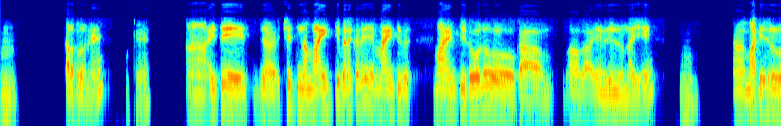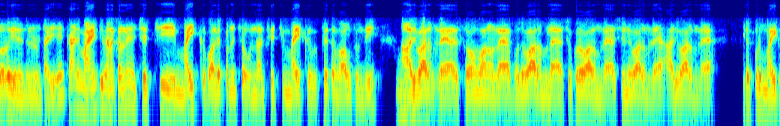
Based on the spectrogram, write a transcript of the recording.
మ్మ్. కడపలోనే. ఓకే. ఆ, అయితే జ- చెట్టు నా- మా ఇంటి వెనకలే మా ఇంటి మా ఇంటి డోలో ఒక ఒక ఎనిమిది ఇళ్ళు ఉన్నాయి. మాకు ఎదురులో ఎనిమిది ఉంటాయి. కానీ మా ఇంటి వెనకలనే చర్చి మైక్ వాళ్ళు ఎప్పటి నుంచో ఉన్నారు. చర్చి మైక్ విపరీతం వాగుతుంది. మ్మ్. ఆదివారంలే సోమవారంలే బుధవారంలే శుక్రవారంలే శనివారంలే ఆదివారంలే ఎప్పుడు మైక్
